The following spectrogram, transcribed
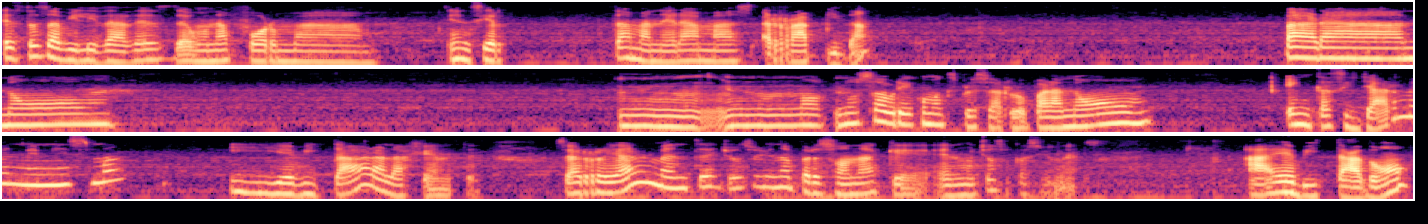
estas habilidades de una forma, en cierta manera, más rápida para no, mm, no, no sabría cómo expresarlo, para no encasillarme en mí misma y evitar a la gente. O sea, realmente yo soy una persona que en muchas ocasiones ha evitado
